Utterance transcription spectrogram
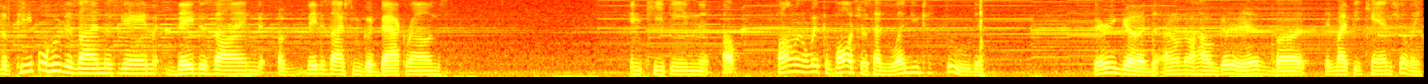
the people who designed this game, they designed a, they designed some good backgrounds in keeping oh following a wake of vultures has led you to food. Very good. I don't know how good it is, but it might be canned chili.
